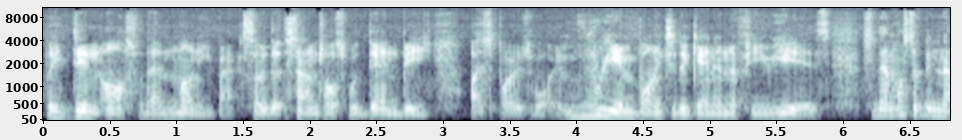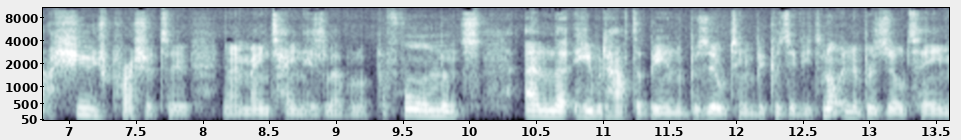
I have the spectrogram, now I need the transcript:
they didn't ask for their money back. So that Santos would then be, I suppose, what, re invited again in a few years. So there must have been that huge pressure to, you know, maintain his level of performance and that he would have to be in the Brazil team because if he's not in the Brazil team,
